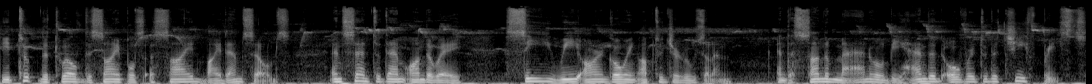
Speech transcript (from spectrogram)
he took the twelve disciples aside by themselves and said to them on the way, See, we are going up to Jerusalem, and the Son of Man will be handed over to the chief priests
